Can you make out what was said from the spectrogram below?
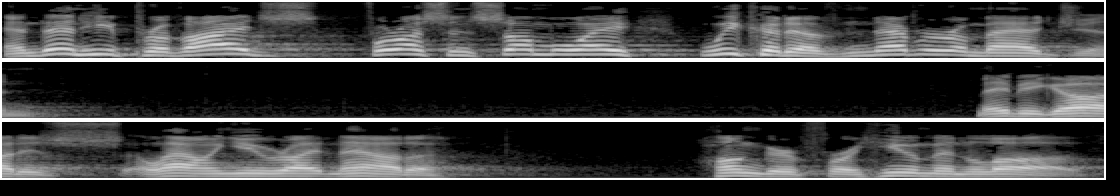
And then He provides for us in some way we could have never imagined. Maybe God is allowing you right now to hunger for human love.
